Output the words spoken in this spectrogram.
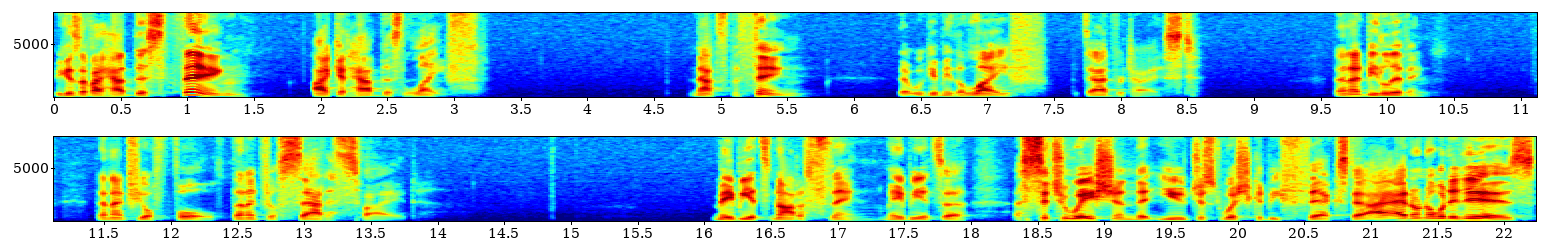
Because if I had this thing, I could have this life. And that's the thing that would give me the life that's advertised. Then I'd be living. Then I'd feel full. Then I'd feel satisfied. Maybe it's not a thing. Maybe it's a, a situation that you just wish could be fixed. I, I don't know what it is.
